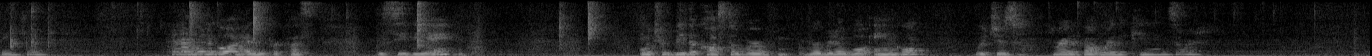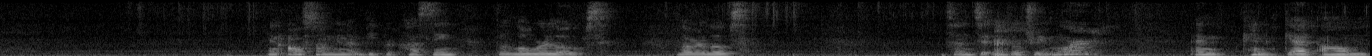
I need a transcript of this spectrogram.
Thank you. And I'm going to go ahead and percuss the CVA, which would be the costal costovertebral angle, which is right about where the kidneys are. And also I'm going to be percussing the lower lobes. Lower lobes tend to infiltrate more and can get um,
